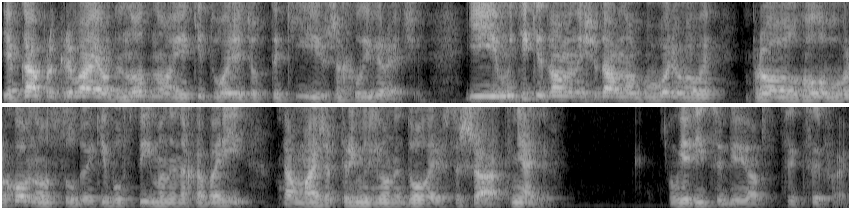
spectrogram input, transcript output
яка прикриває один одного, які творять от такі жахливі речі. І ми тільки з вами нещодавно обговорювали про голову Верховного суду, який був спійманий на хабарі там майже в 3 мільйони доларів США князів. Уявіть собі об ці цифри.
